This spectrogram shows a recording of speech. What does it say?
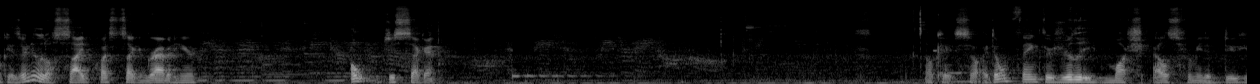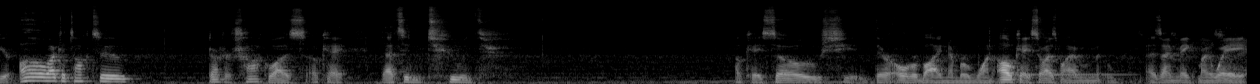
Okay, is there any little side quests I can grab in here? Oh, just a second. Okay, so I don't think there's really much else for me to do here. Oh, I could talk to Dr. Chakwas. Okay, that's in two and three. Okay, so she they're over by number one. Okay, so as my as I make my way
